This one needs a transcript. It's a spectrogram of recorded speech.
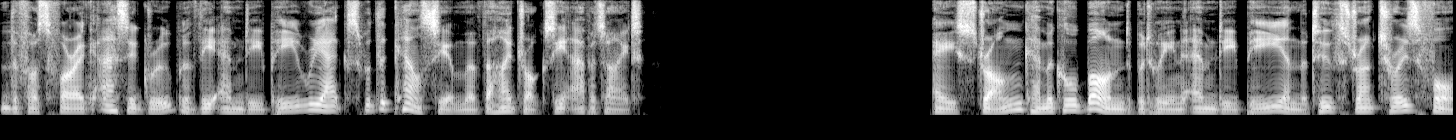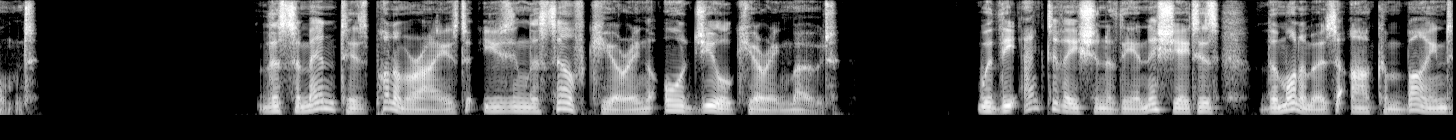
The phosphoric acid group of the MDP reacts with the calcium of the hydroxyapatite. A strong chemical bond between MDP and the tooth structure is formed. The cement is polymerized using the self-curing or dual-curing mode. With the activation of the initiators, the monomers are combined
